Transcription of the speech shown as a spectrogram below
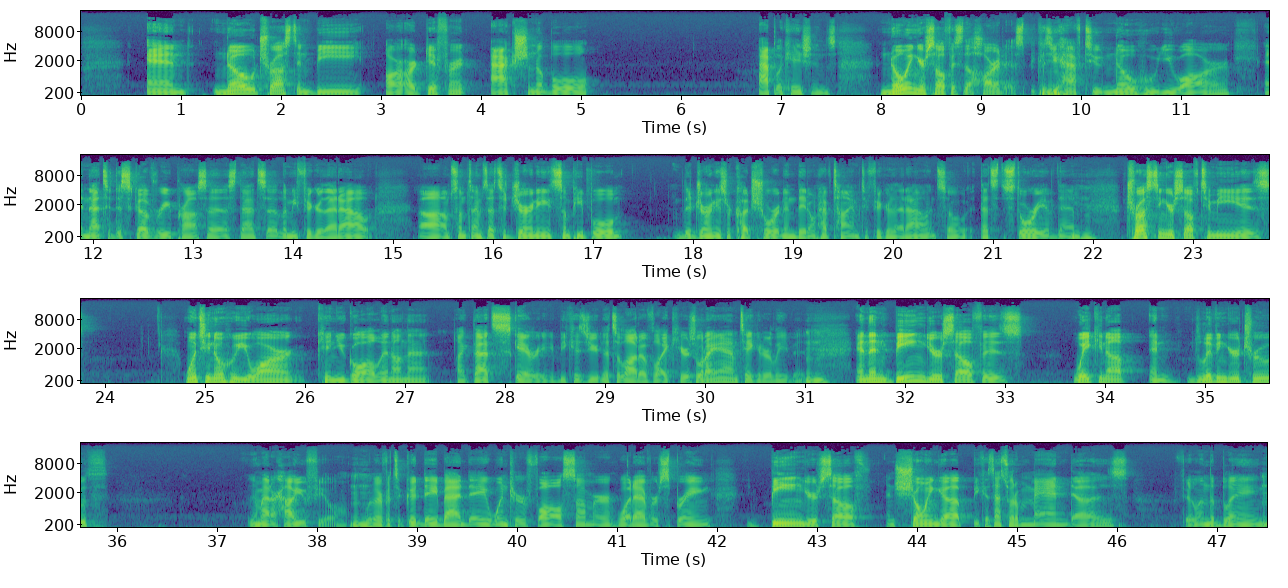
And know, trust, and be are, are different actionable applications. Knowing yourself is the hardest because you have to know who you are, and that's a discovery process. That's a let me figure that out. Um, sometimes that's a journey. Some people, the journeys are cut short and they don't have time to figure that out, and so that's the story of them. Mm-hmm. Trusting yourself to me is once you know who you are, can you go all in on that? Like that's scary because you that's a lot of like here's what I am, take it or leave it. Mm-hmm. And then being yourself is waking up and living your truth no matter how you feel. Mm-hmm. Whether if it's a good day, bad day, winter, fall, summer, whatever, spring, being yourself and showing up because that's what a man does. Fill in the blank.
